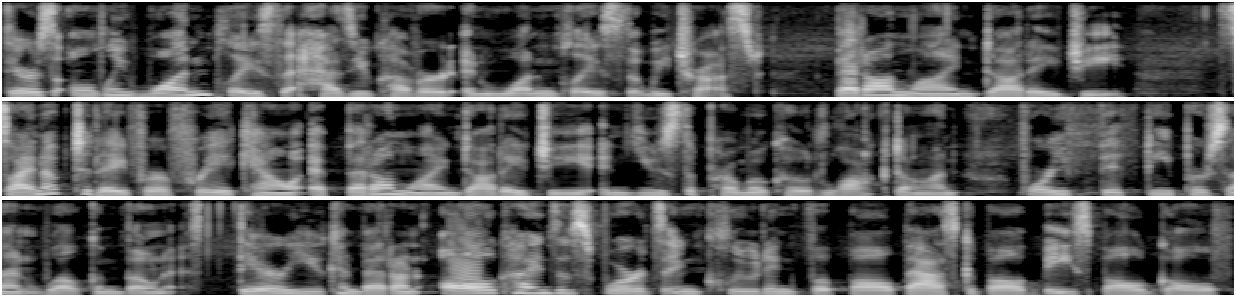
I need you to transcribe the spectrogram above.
There's only one place that has you covered and one place that we trust betonline.ag. Sign up today for a free account at betonline.ag and use the promo code LOCKED ON for a 50% welcome bonus. There you can bet on all kinds of sports, including football, basketball, baseball, golf,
